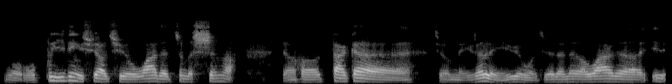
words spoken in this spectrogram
我我不一定需要去挖的这么深啊。然后大概就每个领域，我觉得那个挖个一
